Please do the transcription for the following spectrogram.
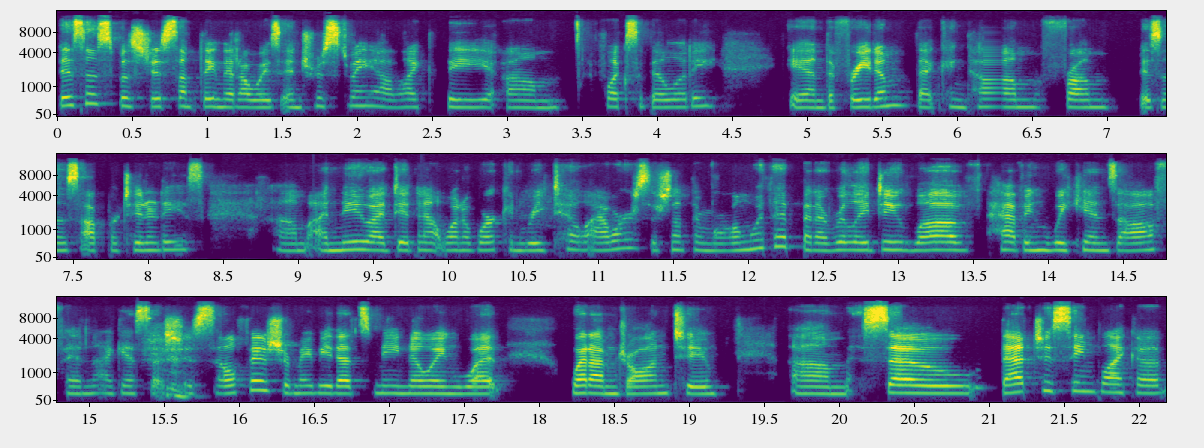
business was just something that always interests me. I like the um, flexibility and the freedom that can come from business opportunities. Um, I knew I did not want to work in retail hours. There's nothing wrong with it, but I really do love having weekends off. And I guess that's just selfish, or maybe that's me knowing what what I'm drawn to. Um, so that just seemed like a,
